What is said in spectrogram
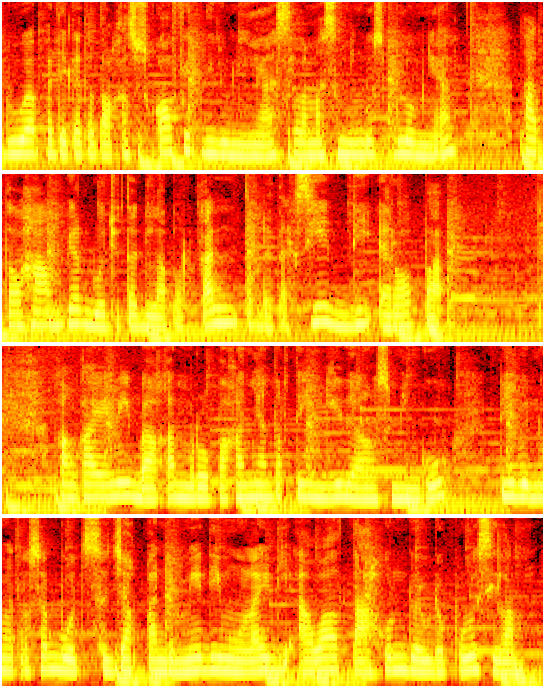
2 per 3 total kasus COVID di dunia selama seminggu sebelumnya, atau hampir 2 juta dilaporkan terdeteksi di Eropa. Angka ini bahkan merupakan yang tertinggi dalam seminggu di benua tersebut sejak pandemi dimulai di awal tahun 2020 silam.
